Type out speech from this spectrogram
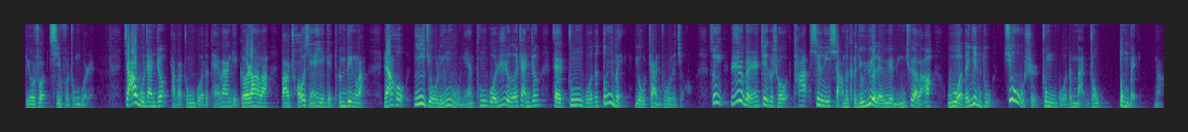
比如说欺负中国人。甲午战争，他把中国的台湾给割让了，把朝鲜也给吞并了。然后，一九零五年通过日俄战争，在中国的东北又站住了脚。所以，日本人这个时候他心里想的可就越来越明确了啊，我的印度就是中国的满洲。东北啊，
